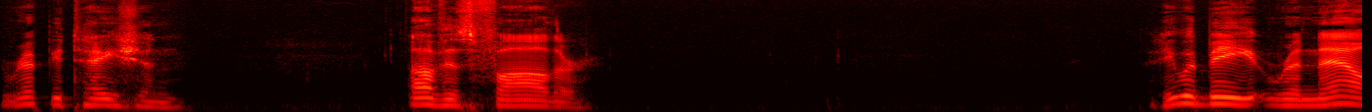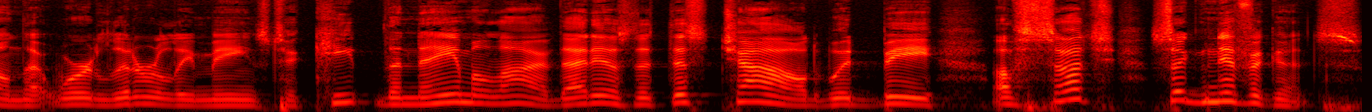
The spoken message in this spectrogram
the reputation of his father. He would be renowned. That word literally means to keep the name alive. That is, that this child would be of such significance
